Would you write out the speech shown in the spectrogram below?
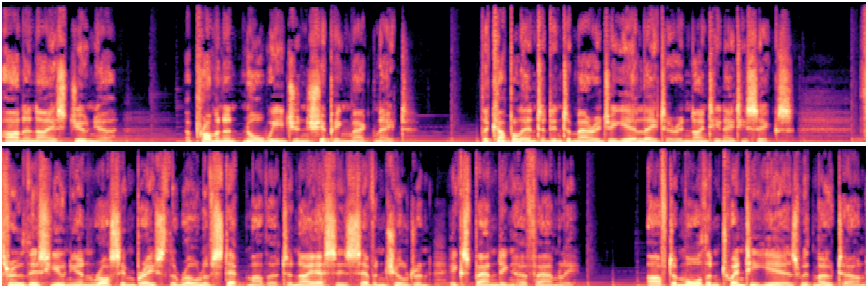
Arne Naess Jr., a prominent Norwegian shipping magnate the couple entered into marriage a year later in 1986. Through this union, Ross embraced the role of stepmother to Naess's seven children, expanding her family. After more than 20 years with Motown,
